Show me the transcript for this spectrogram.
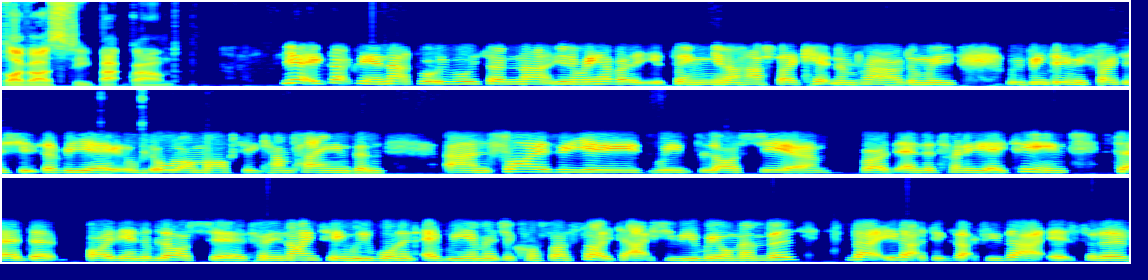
diversity, background. Yeah, exactly, and that's what we've always said. And that you know, we have a thing, you know, hashtag kitten and proud, and we we've been doing these photo shoots every year with all our marketing campaigns and and flyers we used. We last year, well, the end of 2018, said that by the end of last year, 2019, we wanted every image across our site to actually be real members that that's exactly that. It's sort of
